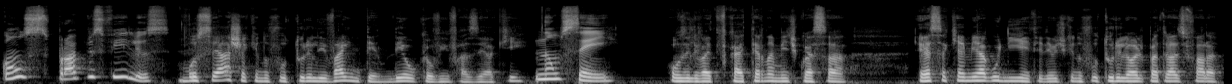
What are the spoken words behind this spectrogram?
com os próprios filhos. Você acha que no futuro ele vai entender o que eu vim fazer aqui? Não sei. Ou ele vai ficar eternamente com essa. Essa que é a minha agonia, entendeu? De que no futuro ele olha pra trás e fala:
